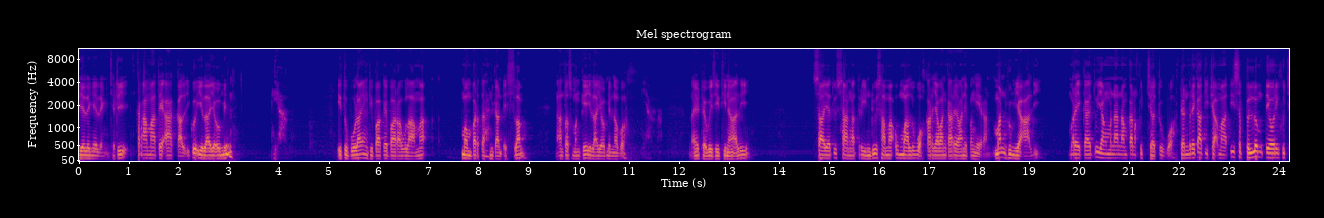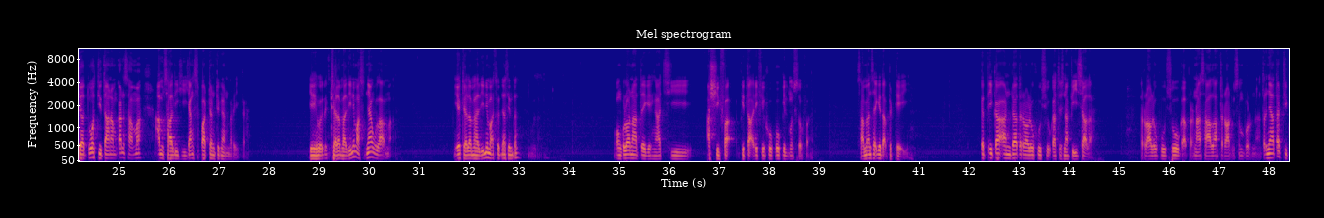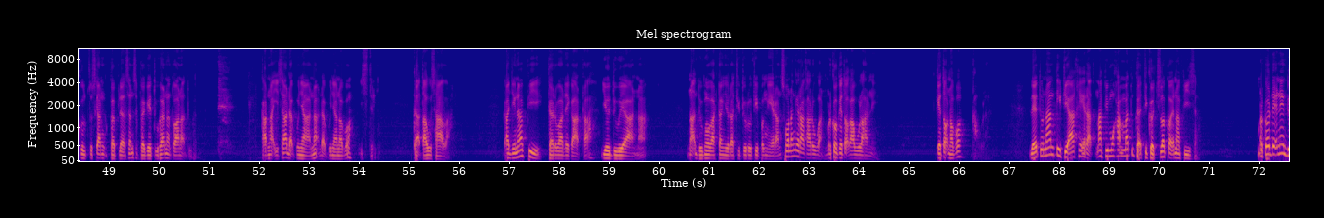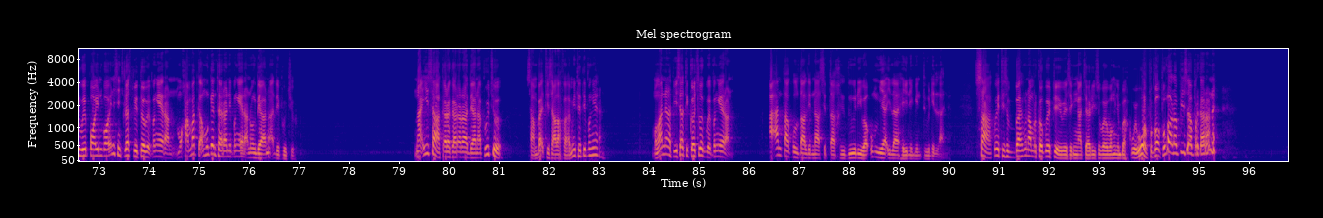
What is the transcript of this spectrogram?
dieling-eling. Jadi keramate akal iku ila yaumil ya. Itu pula yang dipakai para ulama mempertahankan Islam ngantos mengke ila yaumil napa? Ya. Nah, dawuh Sidina Ali saya itu sangat rindu sama umaluwah karyawan-karyawannya pangeran. Manhum ya Ali. Mereka itu yang menanamkan hujatullah dan mereka tidak mati sebelum teori hujatullah ditanamkan sama amsalihi yang sepadan dengan mereka. Ya dalam hal ini maksudnya ulama. Ya dalam hal ini maksudnya sinten? Wong kula nate nggih ngaji Asyifa bi ta'rifi hukukil Mustafa. Sampeyan saya kita bedhei. Ketika Anda terlalu khusyuk kados Nabi Isa lah. Terlalu khusyuk, gak pernah salah, terlalu sempurna. Ternyata dikultuskan kebablasan sebagai Tuhan atau anak Tuhan. Karena Isa tidak punya anak, tidak punya apa? Istri. Gak tahu salah. Kanjeng Nabi garwane kata, yo ya duwe anak. Nak donga kadang ya ora dituruti pangeran, senenge ra karuan. Mergo ketok kawulane. Ketok napa? Kawulan. Lah itu nanti di akhirat Nabi Muhammad tuh gak digojlok kayak Nabi Isa. Mergo dekne duwe poin-poin sing jelas beda mek pangeran. Muhammad gak mungkin darani pangeran wong dia anak di bojo. Nah Isa gara-gara ra anak bojo sampai disalahpahami jadi pangeran. Mulane Nabi Isa digojlok mek pangeran. Aan takul talin nasi takhiduni wa umya ilahi ini min dunillah. Sa, kowe disembah ku nomor kowe dhewe sing ngajari supaya wong nyembah kowe. Wah, bengok-bengok Nabi sa perkarane.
